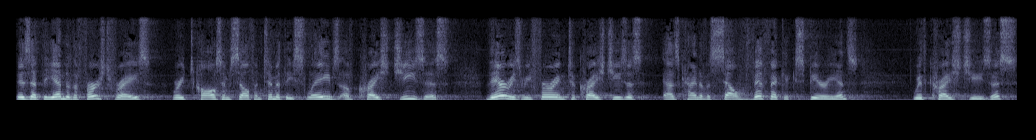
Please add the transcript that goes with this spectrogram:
is at the end of the first phrase, where he calls himself and Timothy slaves of Christ Jesus. There he's referring to Christ Jesus as kind of a salvific experience with Christ Jesus.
